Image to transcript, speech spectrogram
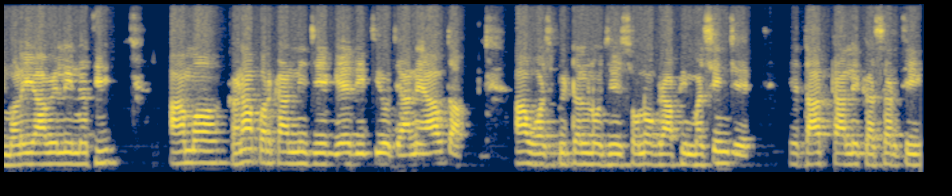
મળી આવેલી નથી. આમાં ઘણા પ્રકારની જે ગેરરીતિઓ ધ્યાને આવતા, આ હોસ્પિટલનો જે સોનોગ્રાફી મશીન છે, એ તાત્કાલિક અસરથી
